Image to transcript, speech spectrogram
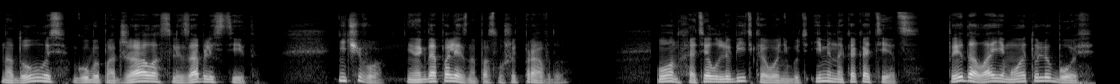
Надулась, губы поджала, слеза блестит. Ничего, иногда полезно послушать правду. Он хотел любить кого-нибудь именно как отец. Ты дала ему эту любовь.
